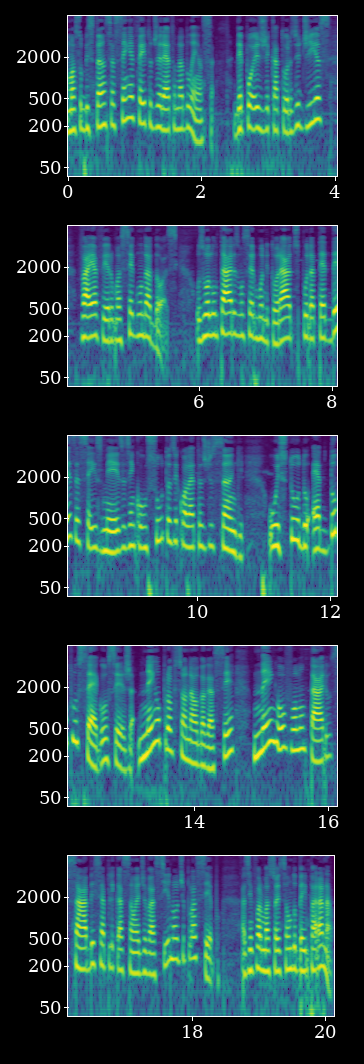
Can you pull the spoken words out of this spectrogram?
uma substância sem efeito direto na doença. Depois de 14 dias, vai haver uma segunda dose. Os voluntários vão ser monitorados por até 16 meses em consultas e coletas de sangue. O estudo é duplo cego, ou seja, nem o profissional do HC, nem o voluntário sabe se a aplicação é de vacina ou de placebo. As informações são do Bem Paraná.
